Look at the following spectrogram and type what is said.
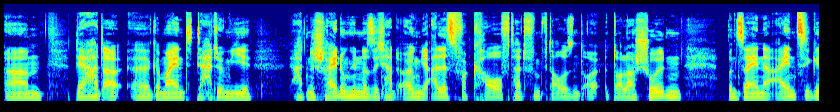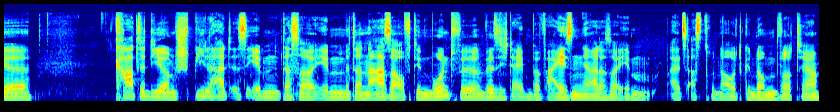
Ähm, der hat äh, gemeint, der hat irgendwie, hat eine Scheidung hinter sich, hat irgendwie alles verkauft, hat 5000 Dollar Schulden und seine einzige Karte, die er im Spiel hat, ist eben, dass er eben mit der NASA auf den Mond will und will sich da eben beweisen, ja, dass er eben als Astronaut genommen wird, ja.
